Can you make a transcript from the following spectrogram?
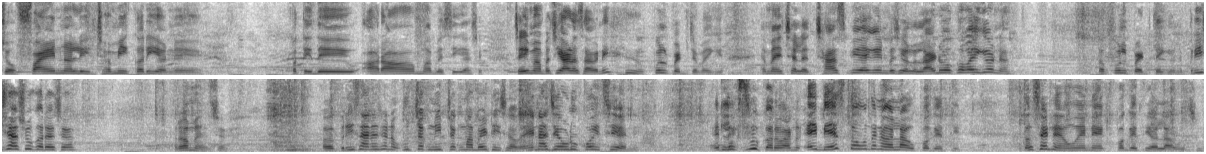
જો ફાઇનલી જમી કરી અને પતિદેવ આરામમાં બેસી ગયા છે. જઈમાં પછી આળસ આવે નહીં? ફૂલ પેટ જમાઈ ગયું. એમાં છેલ્લે છાસ પીવાઈ ગઈ ને પછી ઓલો લાડવો ખવાઈ ગયો ને, તો ફૂલ પેટ થઈ ગયું. ને પ્રિશા શું કરે છે? રમે છે. હવે પ્રિશાને છે ને ઉચક નીચકમાં બેઠી છે. હવે એના જેવડું કોઈ છે નહીં. એટલે શું કરવાનું? એ બેસ તો હું તને હલાવું પગેથી. તો છે ને હું એને એક પગેથી હલાવું છું.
